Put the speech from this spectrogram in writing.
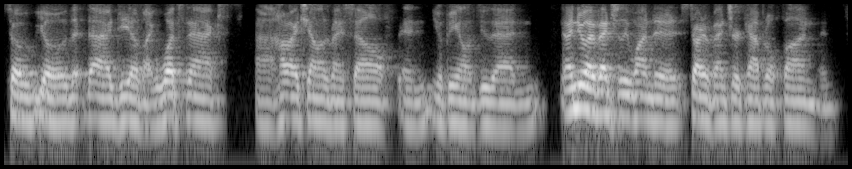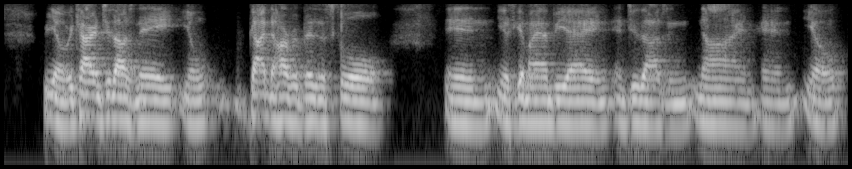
so you know, the, the idea of like, what's next? Uh, how do I challenge myself? And you know, being able to do that. And I knew I eventually wanted to start a venture capital fund. And you know, retired in 2008. You know, got into Harvard Business School in you know to get my MBA in, in 2009, and you know,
